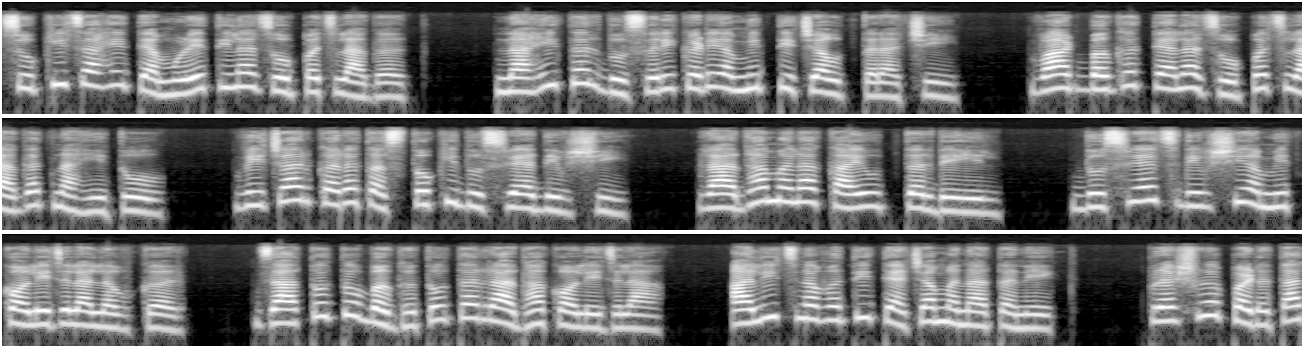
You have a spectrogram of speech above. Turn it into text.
चुकीच आहे? त्यामुळे तिला झोपच लागत नाही तर दुसरीकडे अमित तिच्या उत्तराची वाट बघत त्याला झोपच लागत नाही. तो विचार करत असतो की दुसऱ्या दिवशी राधा मला काय उत्तर देईल? दुसऱ्याच दिवशी अमित कॉलेजला लवकर. जातो तो बघतो तर राधा कॉलेजला. आलीच नव्हती त्याच्या मनात अनेक प्रश्न पडतात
